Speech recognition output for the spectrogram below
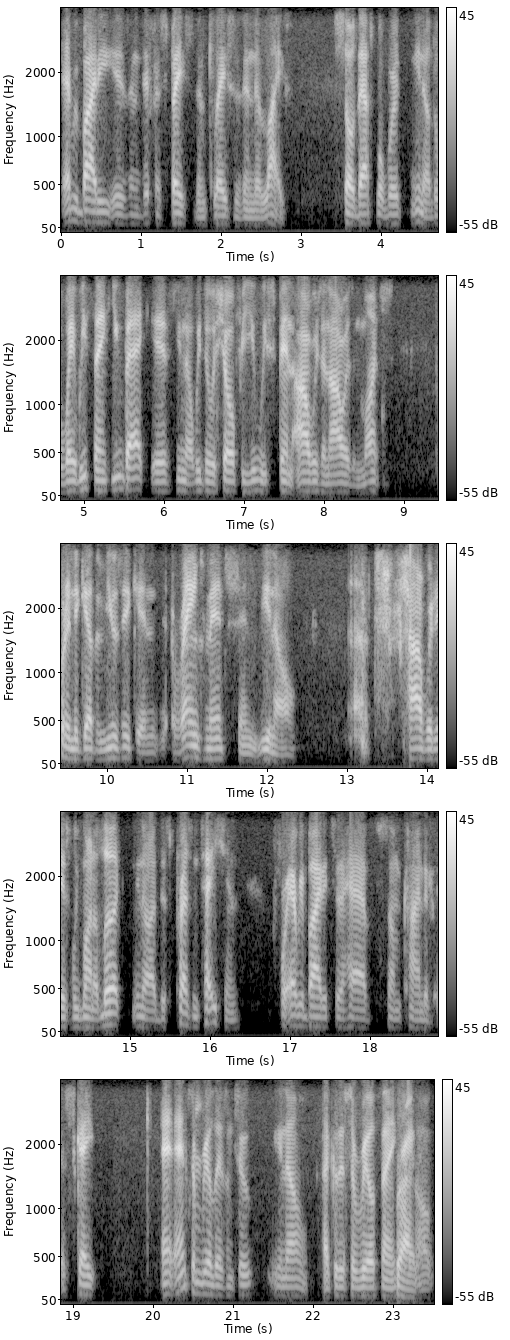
everybody is in different spaces and places in their life. So that's what we're, you know, the way we thank you back is, you know, we do a show for you. We spend hours and hours and months putting together music and arrangements and, you know, uh, however it is we want to look, you know, this presentation for everybody to have some kind of escape and, and some realism too, you know, because it's a real thing. Right. You know,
